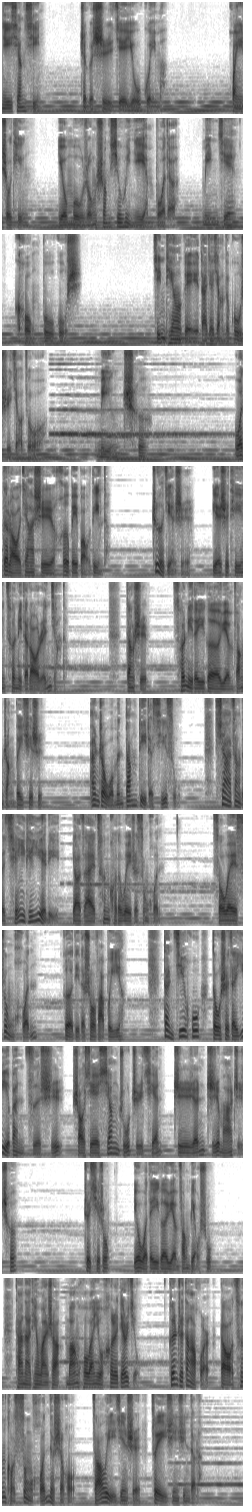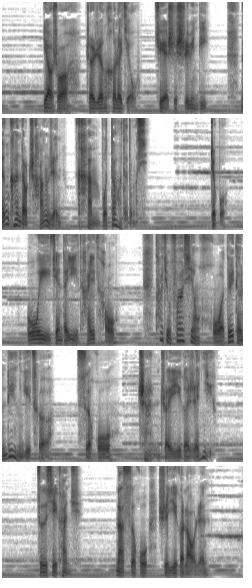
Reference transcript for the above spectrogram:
你相信这个世界有鬼吗？欢迎收听由慕容双修为你演播的民间恐怖故事。今天要给大家讲的故事叫做《名车》。我的老家是河北保定的，这件事也是听村里的老人讲的。当时，村里的一个远房长辈去世。按照我们当地的习俗，下葬的前一天夜里要在村口的位置送魂。所谓送魂，各地的说法不一样，但几乎都是在夜半子时烧些香烛纸钱、纸人、纸马、纸车。这其中有我的一个远方表叔，他那天晚上忙活完又喝了点酒，跟着大伙儿到村口送魂的时候。早已经是醉醺醺的了。要说这人喝了酒，确实时运低，能看到常人看不到的东西。这不，无意间的一抬头，他就发现火堆的另一侧，似乎站着一个人影。仔细看去，那似乎是一个老人，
